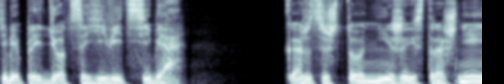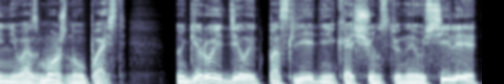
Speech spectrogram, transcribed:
Тебе придется явить себя». Кажется, что ниже и страшнее невозможно упасть, но герой делает последние кощунственные усилия,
